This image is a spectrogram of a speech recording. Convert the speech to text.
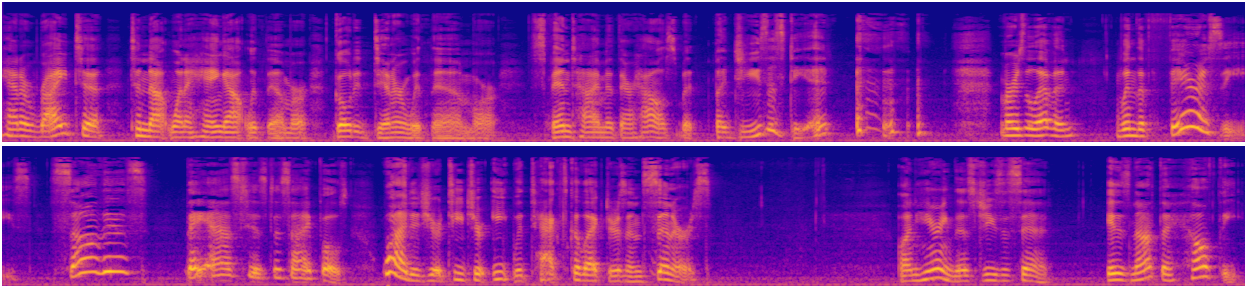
had a right to to not want to hang out with them or go to dinner with them or spend time at their house, but but Jesus did. Verse 11, when the Pharisees saw this, they asked his disciples, "Why did your teacher eat with tax collectors and sinners?" On hearing this, Jesus said, It is not the healthy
